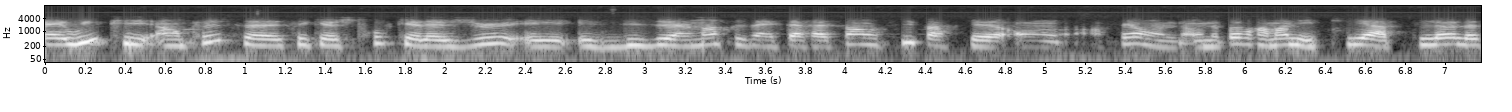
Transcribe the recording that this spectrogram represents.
Ben oui, puis en plus c'est que je trouve que le jeu est, est visuellement plus intéressant aussi parce que on, en fait, on n'a pas vraiment les pieds à plat. Là.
